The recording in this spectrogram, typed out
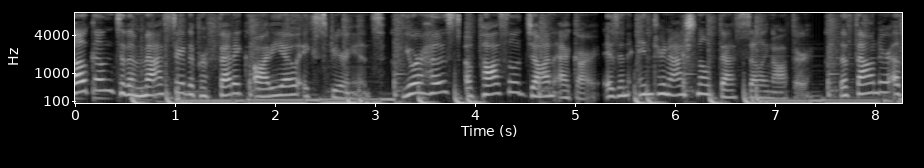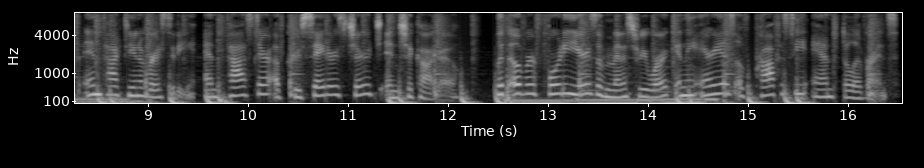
Welcome to the Master the Prophetic Audio Experience. Your host, Apostle John Eckhardt, is an international best selling author, the founder of Impact University, and pastor of Crusaders Church in Chicago. With over 40 years of ministry work in the areas of prophecy and deliverance,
